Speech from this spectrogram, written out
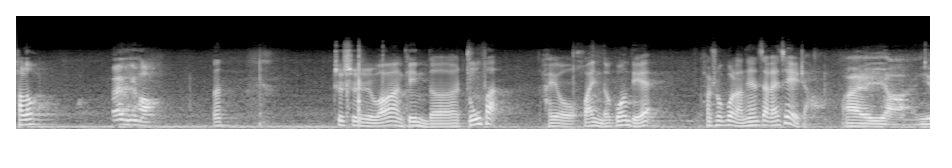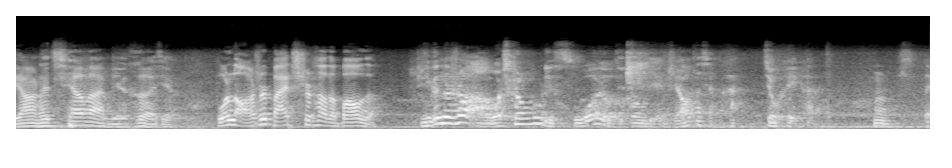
Hello，哎，你好。嗯，这是婉婉给你的中饭，还有还你的光碟。他说过两天再来借一张。哎呀，你让他千万别客气，我老是白吃他的包子。你跟他说啊，我这屋里所有的光碟，只要他想看就可以看。嗯，哎，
